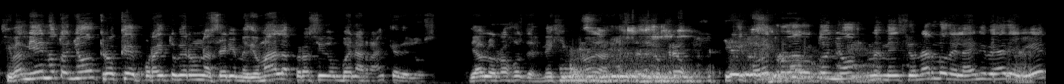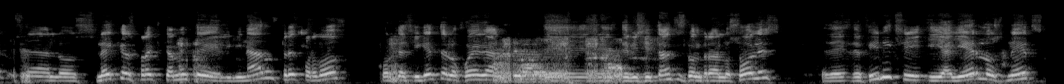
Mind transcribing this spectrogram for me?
Si van bien, Otoño, creo que por ahí tuvieron una serie medio mala, pero ha sido un buen arranque de los Diablos Rojos del México, ¿no? Yo creo. Y por otro lado, Toño, mencionar lo de la NBA de ayer, o sea, los Lakers prácticamente eliminados, 3 por 2, porque el siguiente lo juegan de, de visitantes contra los Soles de, Phoenix, y, y, ayer los Nets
